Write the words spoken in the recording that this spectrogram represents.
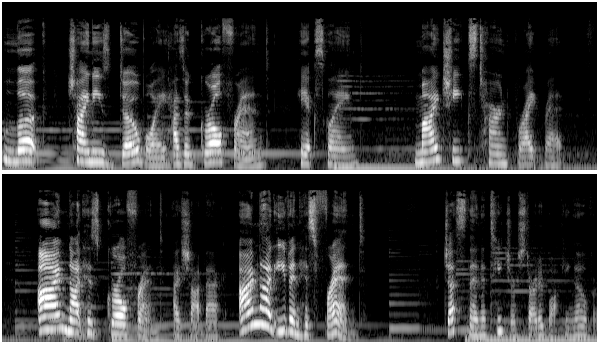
Look, Chinese doughboy has a girlfriend, he exclaimed. My cheeks turned bright red. I'm not his girlfriend, I shot back. I'm not even his friend. Just then, a teacher started walking over.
